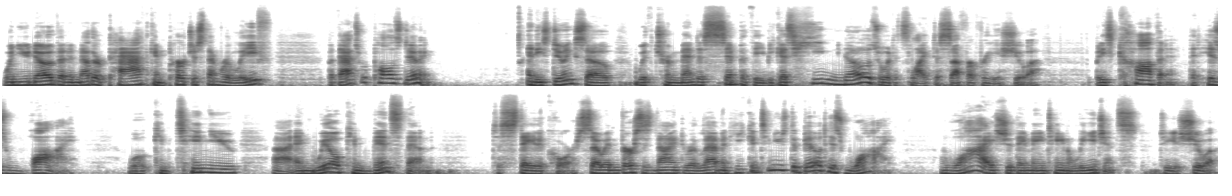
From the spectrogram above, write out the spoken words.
when you know that another path can purchase them relief, but that's what Paul's doing. And he's doing so with tremendous sympathy because he knows what it's like to suffer for Yeshua. But he's confident that his why will continue uh, and will convince them to stay the course. So in verses 9 through 11, he continues to build his why. Why should they maintain allegiance to Yeshua?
